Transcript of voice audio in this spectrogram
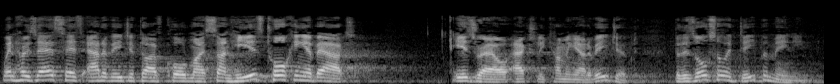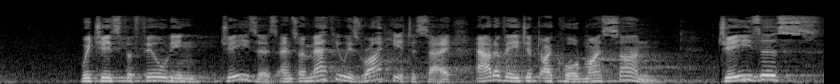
when Hosea says, out of Egypt I've called my son, he is talking about Israel actually coming out of Egypt. But there's also a deeper meaning, which is fulfilled in Jesus. And so Matthew is right here to say, out of Egypt I called my son. Jesus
